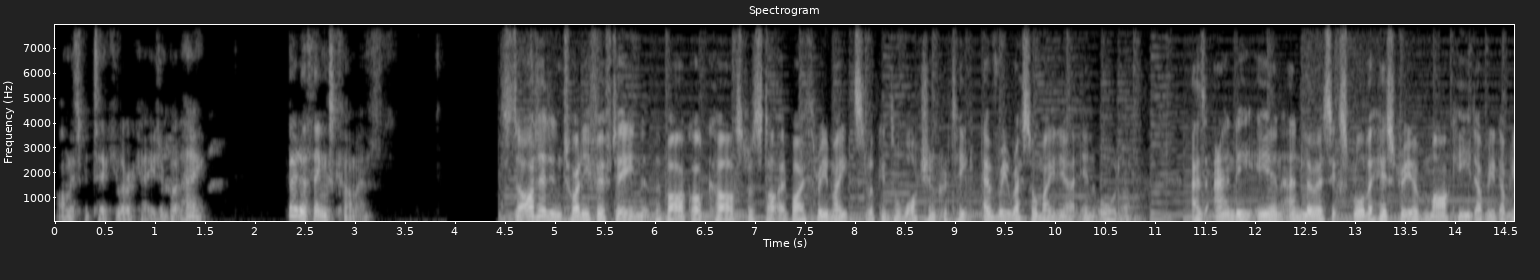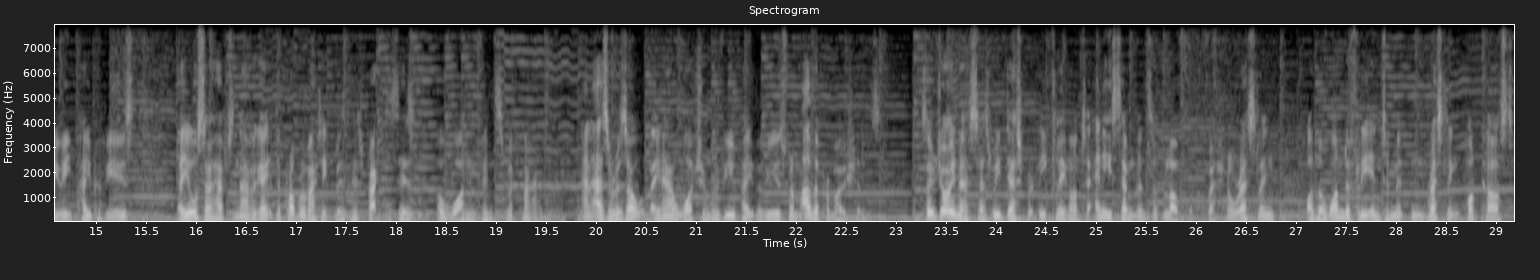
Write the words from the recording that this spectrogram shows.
on this particular occasion. But hey, better things coming. Started in 2015, the Bar Godcast was started by three mates looking to watch and critique every WrestleMania in order. As Andy, Ian, and Lewis explore the history of marquee WWE pay per views, they also have to navigate the problematic business practices of one Vince McMahon, and as a result, they now watch and review pay per views from other promotions. So join us as we desperately cling on to any semblance of love for professional wrestling on the wonderfully intermittent wrestling podcast,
